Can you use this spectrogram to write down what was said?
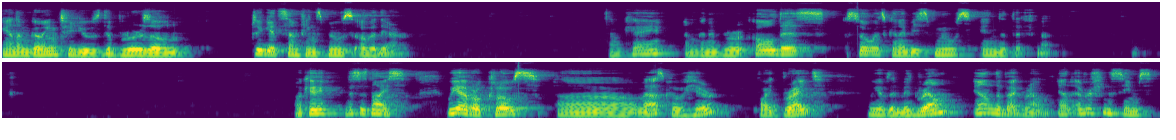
and I'm going to use the blur zone to get something smooth over there. Okay, I'm gonna blur all this so it's gonna be smooth in the depth map. Okay, this is nice. We have our close uh, mask over here, quite bright. We have the midground and the background, and everything seems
